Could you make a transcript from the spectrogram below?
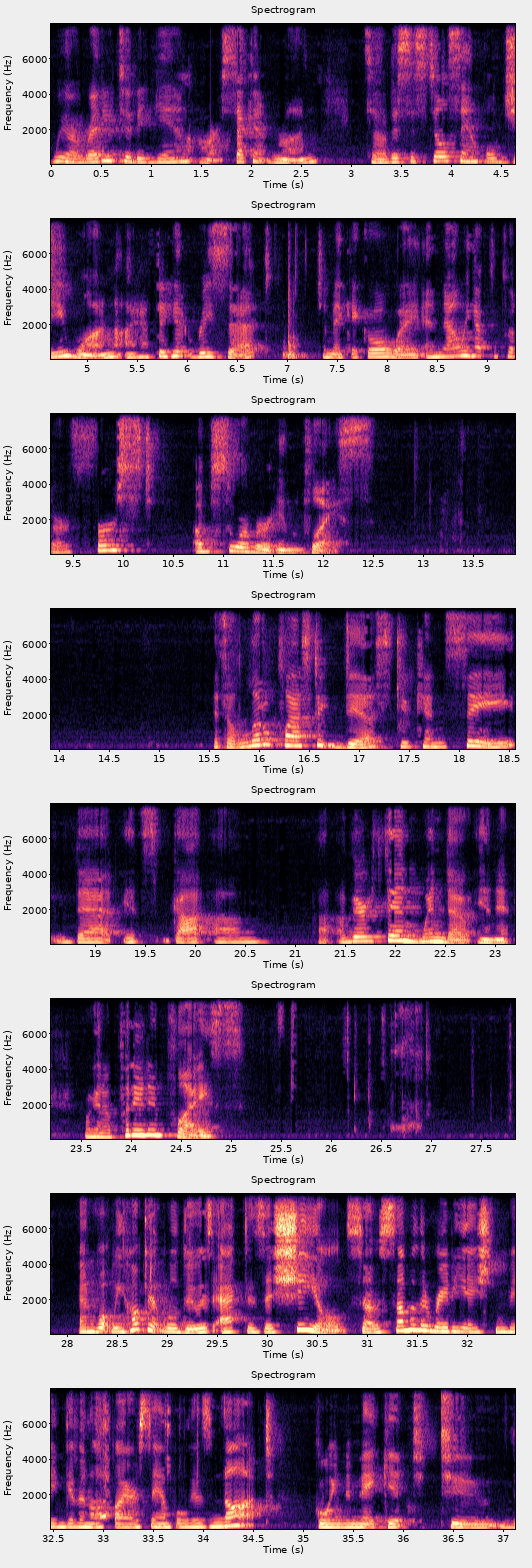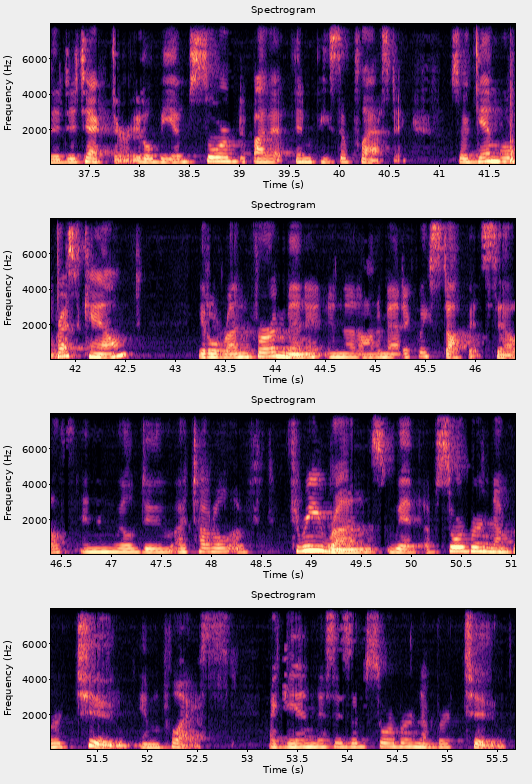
We are ready to begin our second run. So this is still sample G1. I have to hit reset to make it go away. And now we have to put our first absorber in place. It's a little plastic disc. You can see that it's got um, a, a very thin window in it. We're going to put it in place. And what we hope it will do is act as a shield. So some of the radiation being given off by our sample is not going to make it to the detector. It'll be absorbed by that thin piece of plastic. So again, we'll press count. It'll run for a minute and then automatically stop itself. And then we'll do a total of three runs with absorber number two in place. Again, this is absorber number two.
